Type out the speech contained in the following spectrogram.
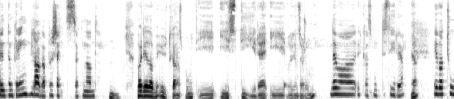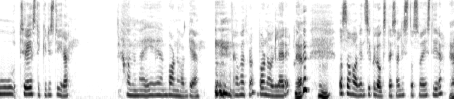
rundt omkring. Laga prosjektsøknad. Var det da med utgangspunkt i, i styret i organisasjonen? Det var utgangspunktet i styret, ja. Ja. Vi var to-tre stykker i styret. Jeg har med meg barnehage... Barnehagelærer. Ja. og så har vi en psykologspesialist også i styret. Ja.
